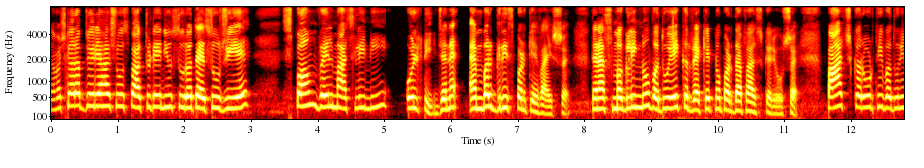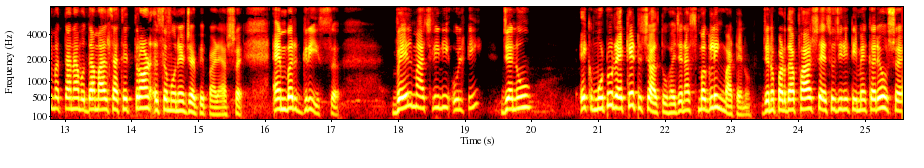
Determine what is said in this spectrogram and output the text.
નમસ્કાર, આપ જોઈ રહ્યા છો સ્પાર્ક ટુડે ન્યૂઝ સુરત એસઓજીએ. સ્પમ વેલ માછલીની ઉલટી, જેને એમ્બર ગ્રીસ પણ કહેવાય છે. તેના સ્મગલિંગનો વધુ એક રેકેટનો પર્દાફાશ કર્યો છે. પાંચ કરોડથી વધુની મત્તાના મુદ્દામાલ સાથે ત્રણ ઇસમોને ઝડપી પાડ્યા છે. એમ્બર ગ્રીસ, વેલ માછલીની ઉલટી, જેનું એક મોટું રેકેટ ચાલતું હોય, જેના સ્મગલિંગ માટેનું, જેનો પર્દાફાશ એસઓજીની ટીમે કર્યો છે.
